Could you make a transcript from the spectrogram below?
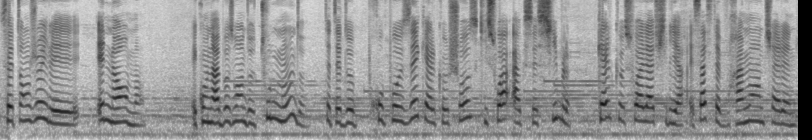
cet enjeu il est énorme et qu'on a besoin de tout le monde, c'était de proposer quelque chose qui soit accessible, quelle que soit la filière. Et ça, c'était vraiment un challenge.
